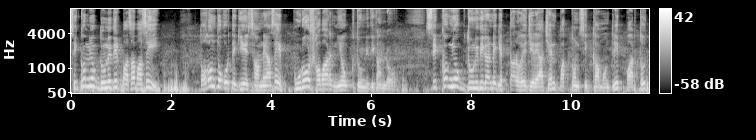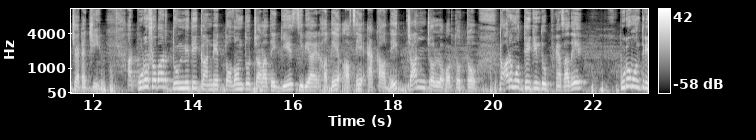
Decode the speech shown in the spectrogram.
শিক্ষক নিয়োগ দুর্নীতির পাশাপাশি তদন্ত করতে গিয়ে সামনে আসে পুরসভার নিয়োগ দুর্নীতিকাণ্ড শিক্ষক নিয়োগ দুর্নীতিকাণ্ডে গ্রেপ্তার হয়ে জেলে আছেন প্রাক্তন শিক্ষামন্ত্রী পার্থ চ্যাটার্জি। আর পুরসভার দুর্নীতিকাণ্ডের তদন্ত চালাতে গিয়ে সিবিআইয়ের হাতে আসে একাধিক চাঞ্চল্যকর তথ্য। তার মধ্যেই কিন্তু ফ্যাঁসাদে পুরমন্ত্রী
